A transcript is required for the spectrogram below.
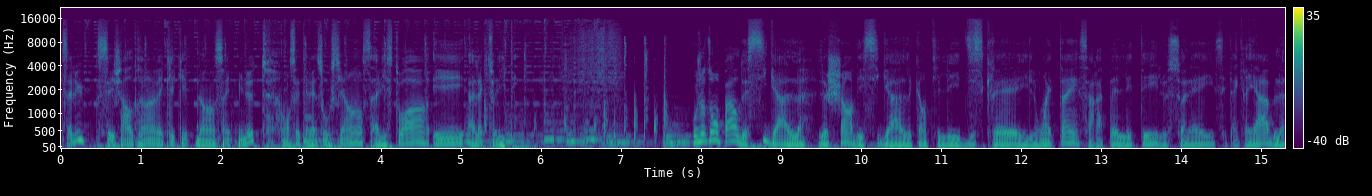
Salut, c'est Charles Dran avec l'équipe dans 5 minutes. On s'intéresse aux sciences, à l'histoire et à l'actualité. Aujourd'hui, on parle de cigales, le chant des cigales. Quand il est discret et lointain, ça rappelle l'été, le soleil, c'est agréable.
